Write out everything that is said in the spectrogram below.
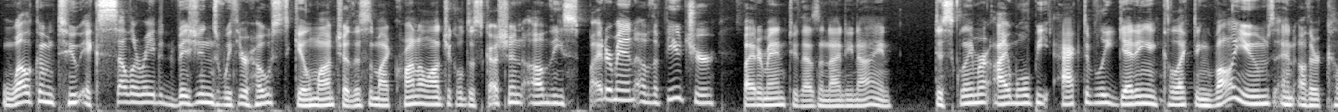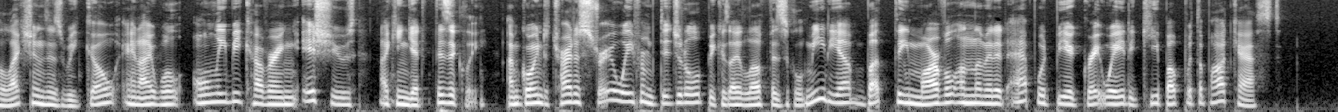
Welcome to Accelerated Visions with your host, Gil Mancha. This is my chronological discussion of the Spider Man of the future, Spider Man 2099. Disclaimer I will be actively getting and collecting volumes and other collections as we go, and I will only be covering issues I can get physically. I'm going to try to stray away from digital because I love physical media, but the Marvel Unlimited app would be a great way to keep up with the podcast.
